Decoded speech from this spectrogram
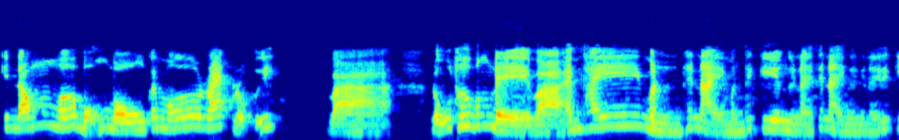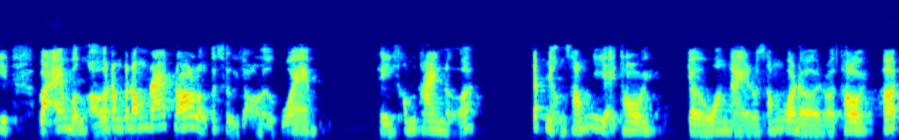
cái đống mớ bổn bồn cái mớ rác rưởi và đủ thứ vấn đề và em thấy mình thế này, mình thế kia, người này thế này, người này thế kia. Và em vẫn ở trong cái đống rác đó là cái sự chọn lựa của em. Thì không than nữa. Chấp nhận sống như vậy thôi. Chờ qua ngày rồi sống qua đời rồi thôi. Hết.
